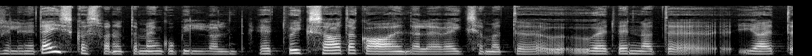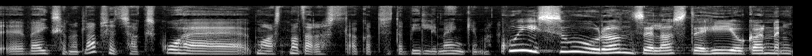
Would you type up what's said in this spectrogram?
selline täiskasvanute mängupill olnud, et võiks saada ka endale väiksemad õed-vennad ja et väiksemad lapsed saaks kohe maast madalast hakata hakata seda pilli mängima. kui suur on see laste Hiiu kanne?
